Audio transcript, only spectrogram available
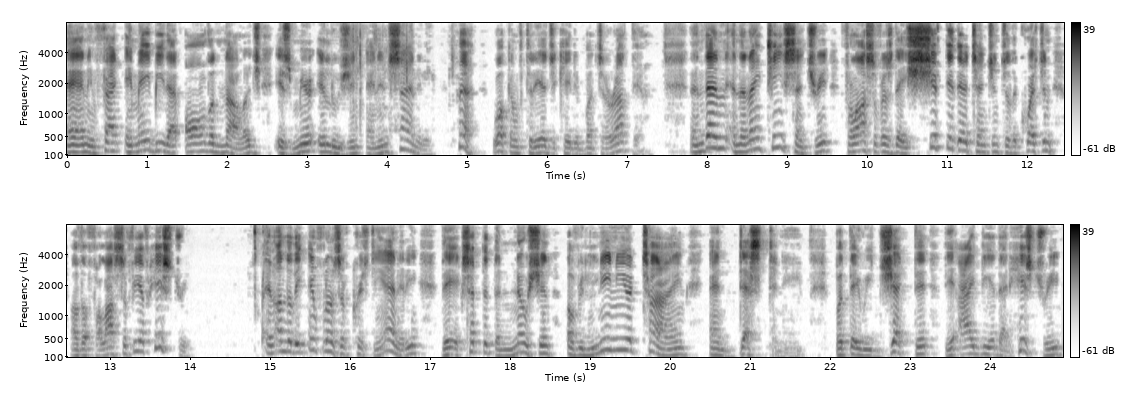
And in fact, it may be that all the knowledge is mere illusion and insanity. Huh, welcome to the educated bunch that are out there. And then in the 19th century, philosophers they shifted their attention to the question of the philosophy of history. And under the influence of Christianity, they accepted the notion of linear time and destiny. But they rejected the idea that history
